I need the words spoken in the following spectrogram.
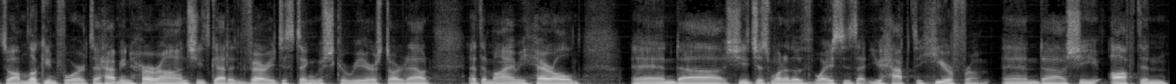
So I'm looking forward to having her on. She's got a very distinguished career. Started out at the Miami Herald. And uh, she's just one of those voices that you have to hear from. And uh, she often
